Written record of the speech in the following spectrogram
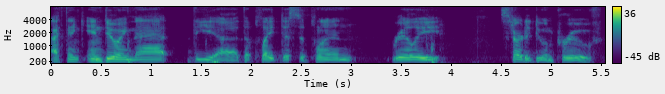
I think in doing that, the uh, the plate discipline really started to improve.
